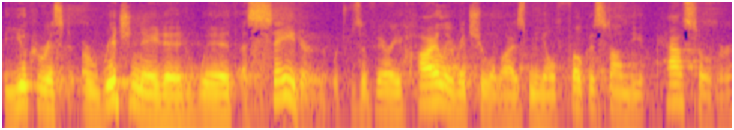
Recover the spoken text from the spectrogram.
the Eucharist originated with a Seder, which was a very highly ritualized meal focused on the Passover,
